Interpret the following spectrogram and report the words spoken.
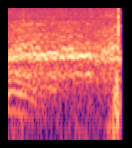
Ooh.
